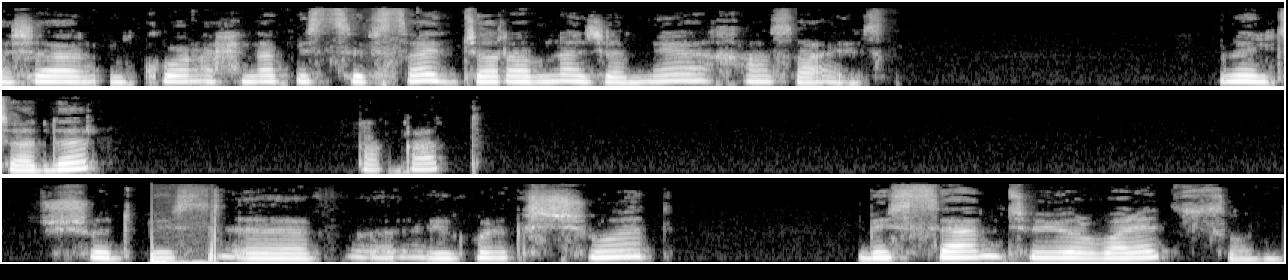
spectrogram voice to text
عشان نكون إحنا في ال safe side جربنا جميع الخصائص. وننتظر فقط. should be uh, يقولك should be sent to your wallet soon.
